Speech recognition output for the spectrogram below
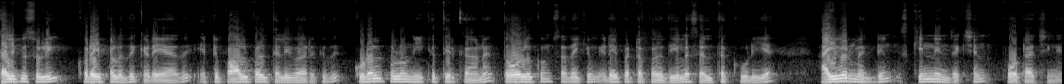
கழிப்பு சுழி குறைப்பழுது கிடையாது. எட்டு பால் பல் தெளிவாக இருக்குது. குடல் புழு நீக்கத்திற்கான தோலுக்கும் சதைக்கும் இடைப்பட்ட பகுதியில் செலுத்தக்கூடிய ஐவர் மெக்டின் ஸ்கின் இன்ஜெக்ஷன் போட்டாச்சுங்க.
